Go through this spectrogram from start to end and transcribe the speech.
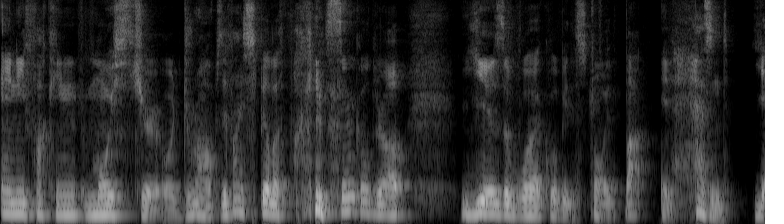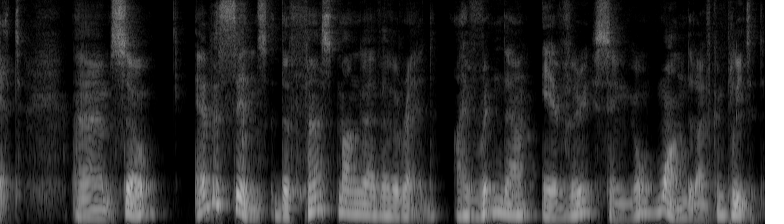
any fucking moisture or drops. If I spill a fucking single drop, years of work will be destroyed, but it hasn't yet. Um, so, ever since the first manga I've ever read, I've written down every single one that I've completed.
